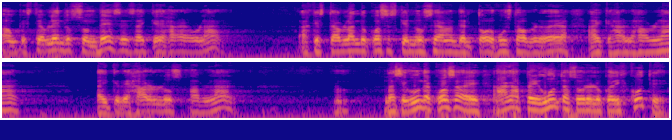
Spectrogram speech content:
aunque esté hablando sondeces, hay que dejar hablar. A que esté hablando cosas que no sean del todo justas o verdaderas, hay que dejarlas hablar. Hay que dejarlos hablar. La segunda cosa es, haga preguntas sobre lo que discute.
